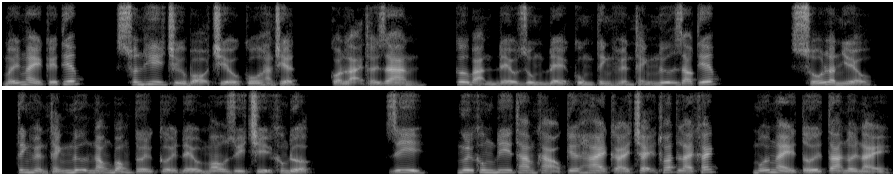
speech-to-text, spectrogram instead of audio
Mấy ngày kế tiếp, Xuân Hy trừ bỏ chiếu cố hàn triệt, còn lại thời gian, cơ bản đều dùng để cùng tinh huyền thánh nữ giao tiếp. Số lần nhiều, tinh huyền thánh nữ nóng bỏng tươi cười đều mau duy trì không được. Di, ngươi không đi tham khảo kia hai cái chạy thoát lai khách, mỗi ngày tới ta nơi này,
